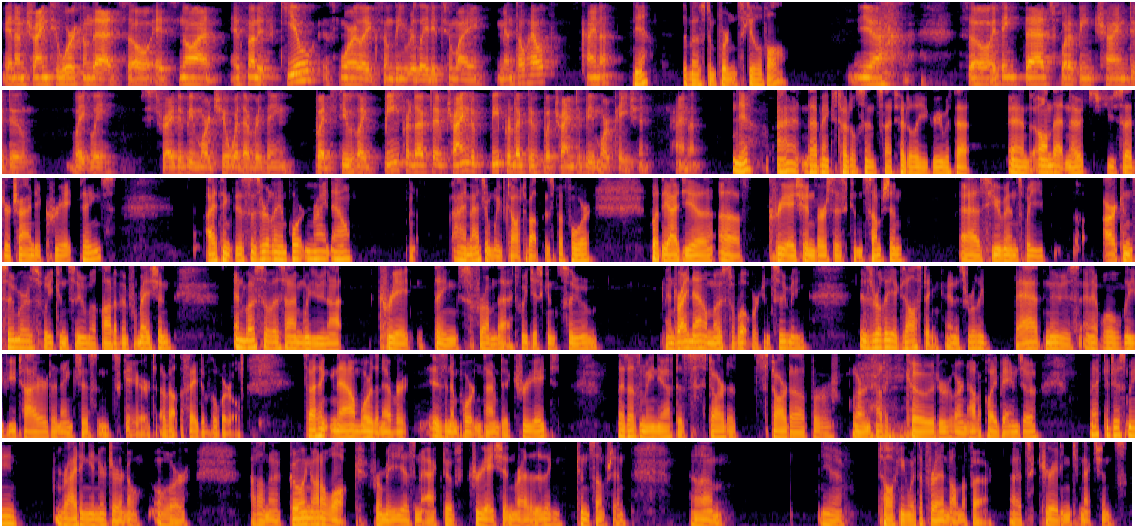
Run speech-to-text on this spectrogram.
And I'm trying to work on that. So it's not it's not a skill. It's more like something related to my mental health, kind of. Yeah, the most important skill of all. Yeah. So I think that's what I've been trying to do lately. Try to be more chill with everything but still like being productive, trying to be productive, but trying to be more patient, kind of. Yeah, I, that makes total sense. I totally agree with that. And on that note, you said you're trying to create things. I think this is really important right now. I imagine we've talked about this before, but the idea of creation versus consumption. As humans, we are consumers, we consume a lot of information, and most of the time we do not create things from that. We just consume. And right now, most of what we're consuming is really exhausting and it's really bad news and it will leave you tired and anxious and scared about the fate of the world. So I think now more than ever is an important time to create. That doesn't mean you have to start a startup or learn how to code or learn how to play banjo. That could just mean writing in your journal or I don't know, going on a walk for me is an act of creation rather than consumption. Um, you know, talking with a friend on the phone. That's creating connections.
